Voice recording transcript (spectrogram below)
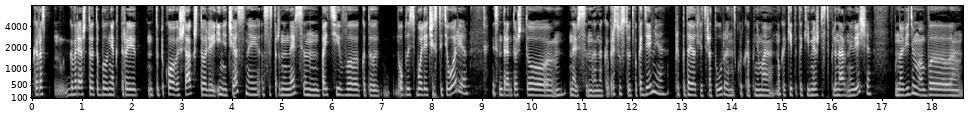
как раз говоря, что это был некоторый тупиковый шаг, что ли, и нечестный со стороны Нельсон пойти в область более чистой теории, несмотря на то, что Нельсон, она как присутствует в академии, преподает литературу, насколько я понимаю, ну, какие-то такие междисциплинарные вещи, но, видимо, в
